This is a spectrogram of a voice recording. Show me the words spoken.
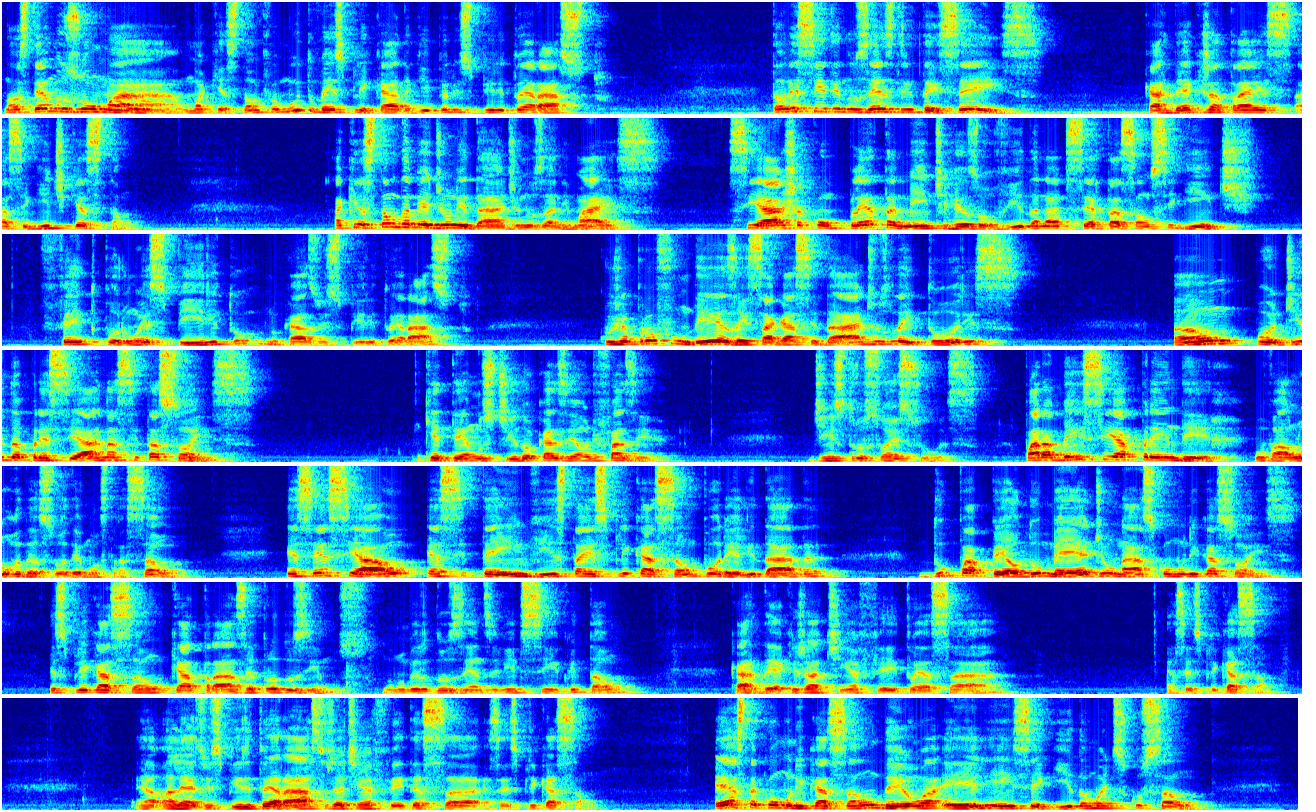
Nós temos uma, uma questão que foi muito bem explicada aqui pelo espírito Erasto. Então, nesse item 236, Kardec já traz a seguinte questão. A questão da mediunidade nos animais se acha completamente resolvida na dissertação seguinte, feito por um espírito, no caso o espírito Erasto, cuja profundeza e sagacidade os leitores hão podido apreciar nas citações que temos tido ocasião de fazer, de instruções suas. Para bem se apreender o valor da sua demonstração, essencial é se ter em vista a explicação por ele dada do papel do médium nas comunicações, explicação que atrás reproduzimos, no número 225, então, Kardec já tinha feito essa, essa explicação. É, aliás, o espírito Erasto já tinha feito essa, essa explicação. Esta comunicação deu a ele em seguida uma discussão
